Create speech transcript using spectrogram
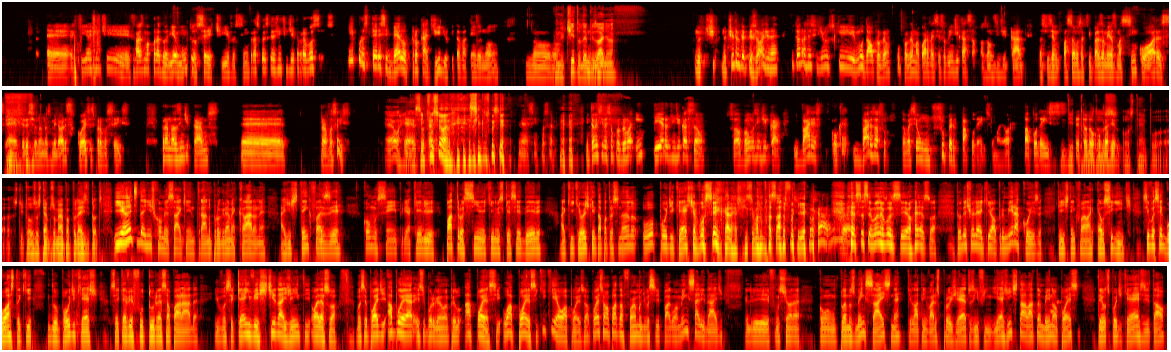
é que a gente faz uma curadoria muito seletiva, assim, para as coisas que a gente indica para vocês. E por ter esse belo trocadilho que tava tendo no, no, No título do episódio, né? no, no título do episódio, né? Então nós decidimos que mudar o programa. O programa agora vai ser sobre indicação. Nós vamos indicar. Nós fizemos, passamos aqui mais ou menos umas 5 horas é, selecionando as melhores coisas para vocês, para nós indicarmos para vocês. É, ué, É, é assim que funciona. É assim que funciona. É, 5%. Então esse vai ser um programa inteiro de indicação. Só vamos indicar e várias, qualquer, vários assuntos. Então vai ser um super papo 10, o maior papo 10 de, todo o Brasil. os tempos. De todos os tempos, o maior papo 10 de todos. E antes da gente começar aqui a entrar no programa, é claro, né? A gente tem que fazer, como sempre, aquele patrocínio aqui, não esquecer dele. Aqui que hoje quem tá patrocinando o podcast é você, Caleb. Semana passada fui eu. Caramba. Essa semana é você, olha só. Então deixa eu olhar aqui, ó. Primeira coisa que a gente tem que falar é o seguinte: se você gosta aqui do podcast, você quer ver futuro nessa parada e você quer investir na gente, olha só, você pode apoiar esse programa pelo Apoia-se. O Apoia-se, o que, que é o Apoia-se? O Apoia-se é uma plataforma onde você paga uma mensalidade, ele funciona com planos mensais, né? Que lá tem vários projetos, enfim. E a gente tá lá também no Apoia-se, tem outros podcasts e tal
